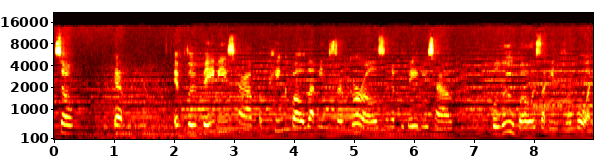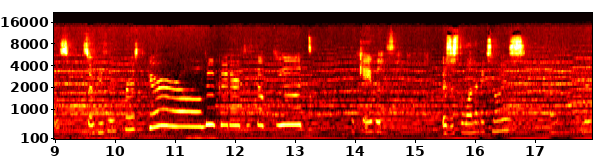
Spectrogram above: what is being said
So, if, if the babies have a pink bow, that means they're girls, and if the babies have blue bows, that means they're boys. So here's our first girl. Look at her, she's so cute. Okay, let's. Is this the one that makes noise? Here,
